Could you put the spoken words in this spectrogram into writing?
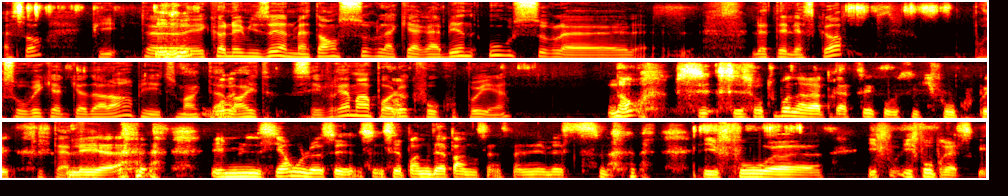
à ça, puis tu as mm-hmm. économisé, admettons, sur la carabine ou sur le, le télescope pour sauver quelques dollars, puis tu manques ta bête. C'est vraiment pas là qu'il faut couper, hein? Non, c'est surtout pas dans la pratique aussi qu'il faut couper. Les, euh, les, munitions, là, c'est pas une dépense, hein, c'est un investissement. il faut, euh, il faut, il faut pratiquer.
